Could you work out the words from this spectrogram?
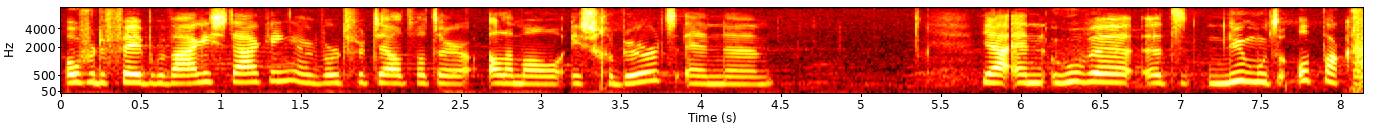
over de februari-staking. Er wordt verteld wat er allemaal is gebeurd en, ja, en hoe we het nu moeten oppakken.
